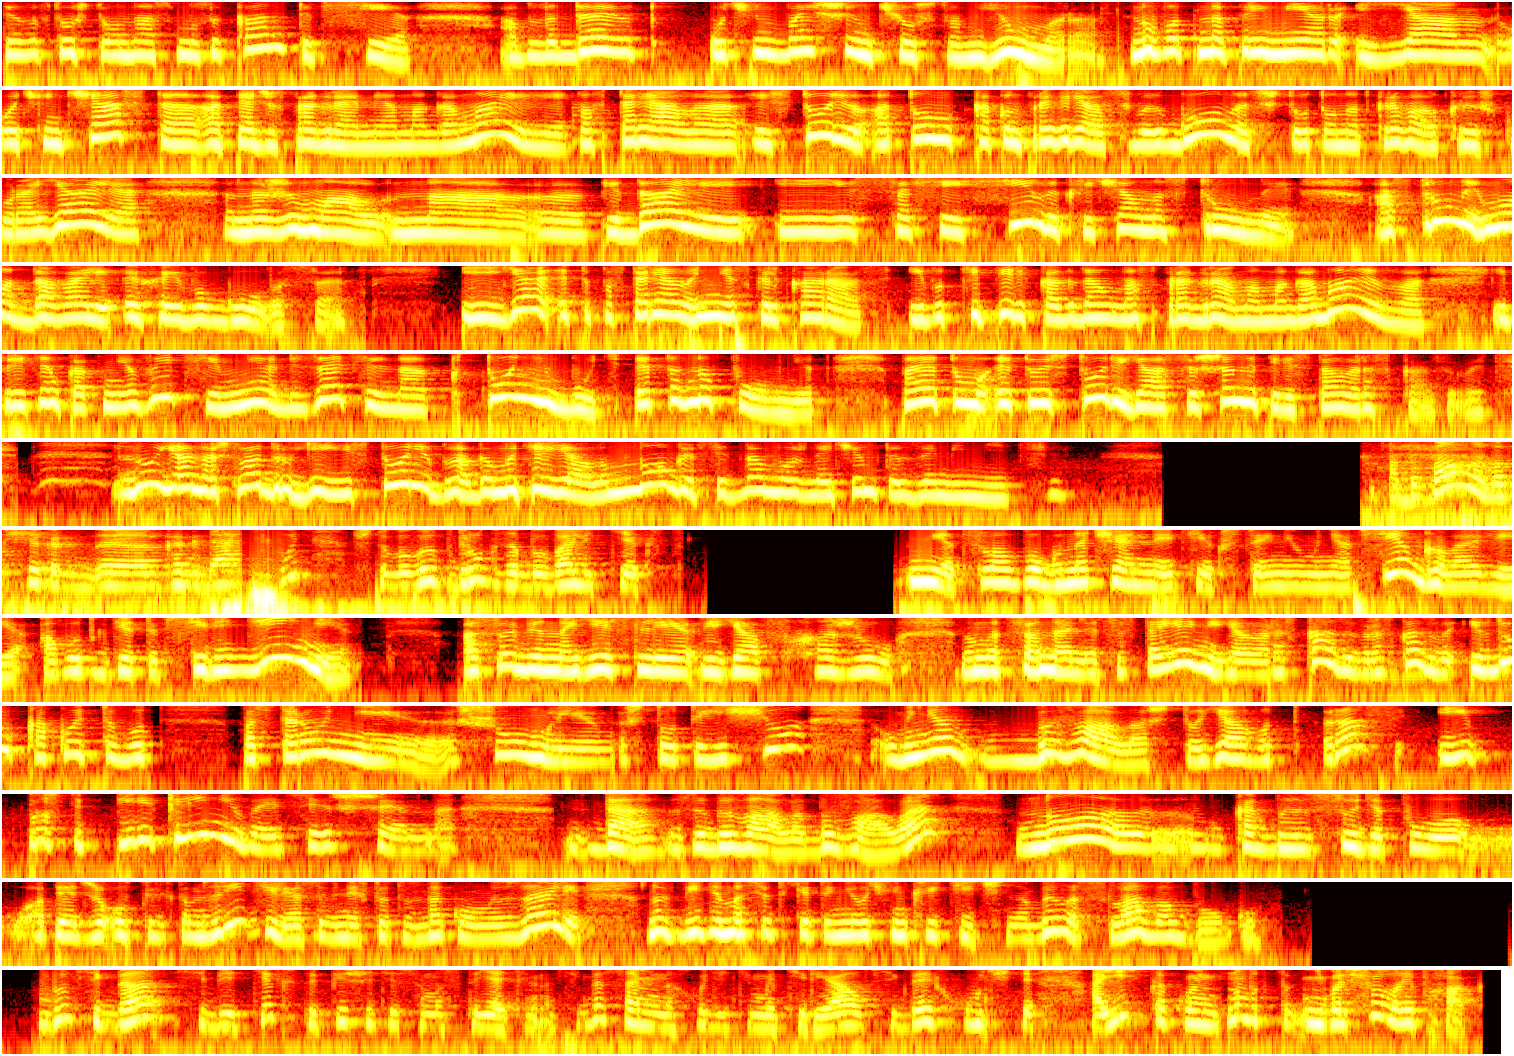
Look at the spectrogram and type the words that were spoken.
Дело в том, что у нас музыканты все обладают очень большим чувством юмора. Ну вот, например, я очень часто, опять же, в программе о Магомаеве повторяла историю о том, как он проверял свой голос, что-то он открывал крышку рояля, нажимал на э, педали и со всей силы кричал на струны, а струны ему отдавали эхо его голоса. И я это повторяла несколько раз. И вот теперь, когда у нас программа Магомаева, и перед тем, как мне выйти, мне обязательно кто-нибудь это напомнит. Поэтому эту историю я совершенно перестала рассказывать. Ну, я нашла другие истории, благо материала много, всегда можно чем-то заменить. А бывало вообще э, когда-нибудь, чтобы вы вдруг забывали текст? Нет, слава богу, начальные тексты, они у меня все в голове, а вот где-то в середине Особенно если я вхожу в эмоциональное состояние, я рассказываю, рассказываю, и вдруг какой-то вот посторонний шум или что-то еще, у меня бывало, что я вот раз и просто переклинивает совершенно. Да, забывала, бывало, но как бы судя по, опять же, откликам зрителей, особенно если кто-то знакомый в зале, ну, видимо, все-таки это не очень критично было, слава богу. Вы всегда себе тексты пишете самостоятельно, всегда сами находите материал, всегда их учите. А есть какой-нибудь, ну вот небольшой лайфхак?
